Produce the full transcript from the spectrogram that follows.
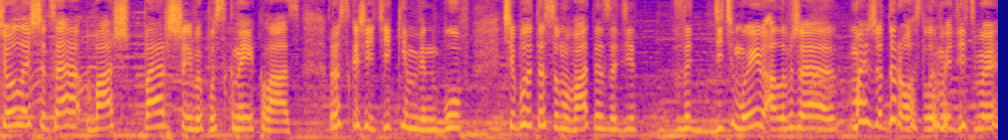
Чули, що це ваш перший випускний клас. Розкажіть, яким він був? Чи будете сумувати за діт... за дітьми, але вже майже дорослими дітьми?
